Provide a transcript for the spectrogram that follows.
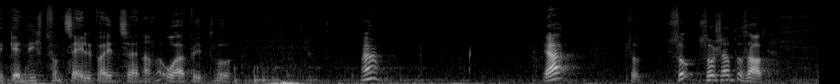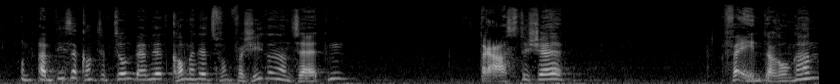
die gehen nicht von selber in so einen Orbit, wo Ja, ja? So, so, so schaut das aus. Und an dieser Konzeption werden jetzt, kommen jetzt von verschiedenen Seiten drastische Veränderungen,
